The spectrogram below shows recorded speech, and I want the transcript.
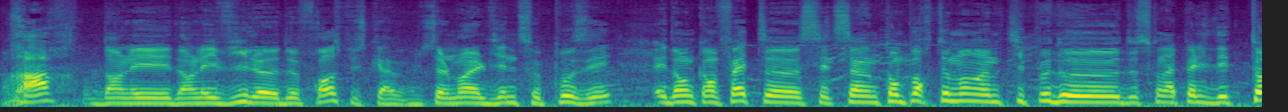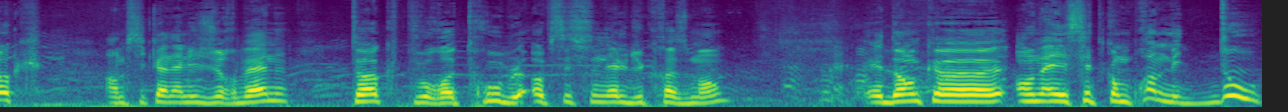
rare dans les, dans les villes de France, puisqu'habituellement elles viennent se poser. Et donc en fait, euh, c'est un comportement un petit peu de, de ce qu'on appelle des TOC en psychanalyse urbaine. TOC pour euh, trouble obsessionnel du creusement. Et donc euh, on a essayé de comprendre, mais d'où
